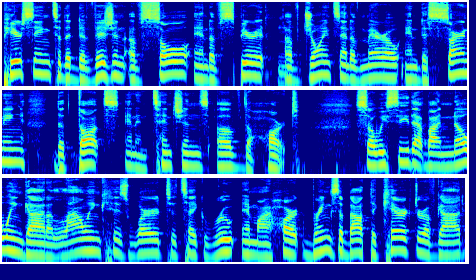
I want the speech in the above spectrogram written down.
piercing to the division of soul and of spirit, hmm. of joints and of marrow, and discerning the thoughts and intentions of the heart." So we see that by knowing God, allowing His Word to take root in my heart brings about the character of God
